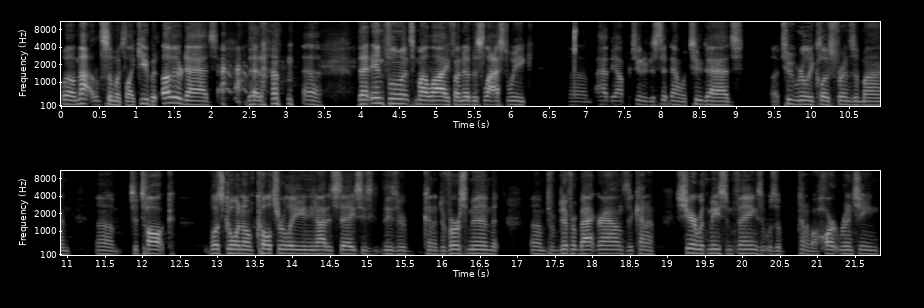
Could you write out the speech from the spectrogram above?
Well, not so much like you, but other dads that um, uh, that influence my life. I know this last week, um, I had the opportunity to sit down with two dads, uh, two really close friends of mine, um, to talk what's going on culturally in the United States. These these are kind of diverse men that um, from different backgrounds that kind of share with me some things. It was a kind of a heart wrenching.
